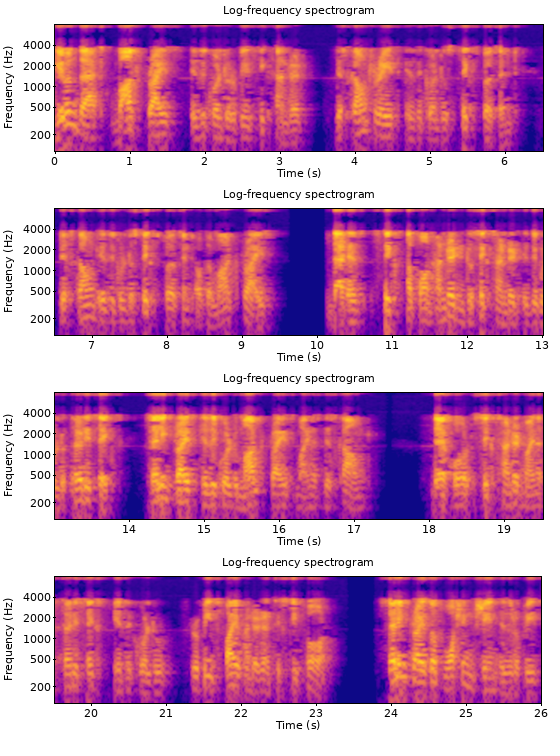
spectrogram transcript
Given that marked price is equal to rupees 600, discount rate is equal to 6%, discount is equal to 6% of the marked price, that is 6 upon 100 into 600 is equal to 36, selling price is equal to marked price minus discount, Therefore, 600 minus 36 is equal to rupees 564. Selling price of washing machine is rupees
